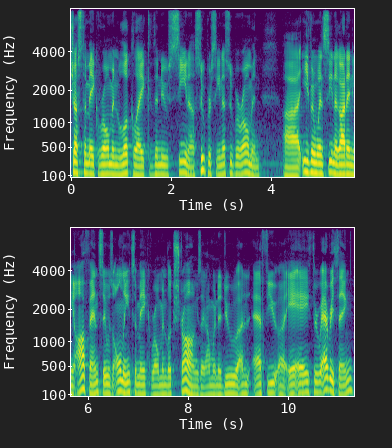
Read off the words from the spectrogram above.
just to make Roman look like the new Cena, Super Cena, Super Roman. Uh, even when Cena got any offense, it was only to make Roman look strong. He's like, I'm going to do an FU, uh, AA through everything.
